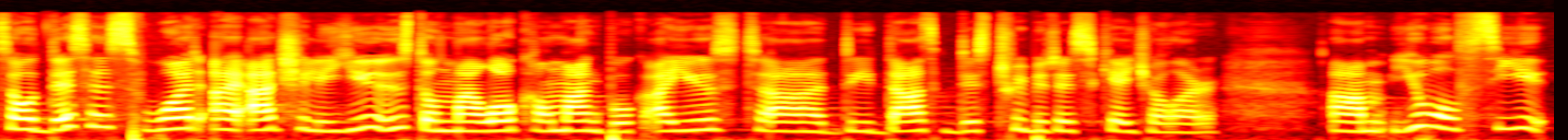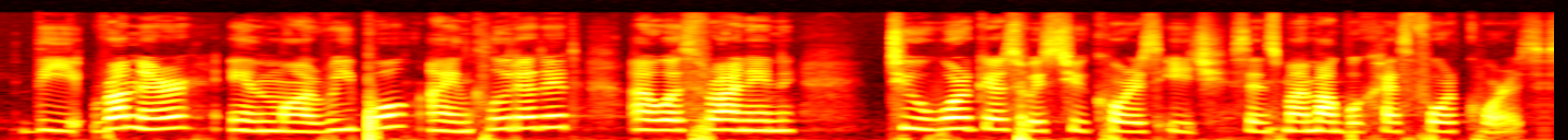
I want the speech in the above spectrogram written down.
So this is what I actually used on my local MacBook. I used uh, the Dask distributed scheduler. Um, you will see the runner in my repo. I included it. I was running two workers with two cores each, since my MacBook has four cores.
